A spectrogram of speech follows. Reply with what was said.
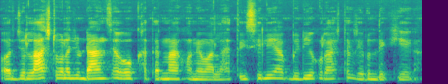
और जो लास्ट वाला जो डांस है, वो खतरनाक होने वाला है तो इसीलिए आप वीडियो को लास्ट तक ज़रूर देखिएगा।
